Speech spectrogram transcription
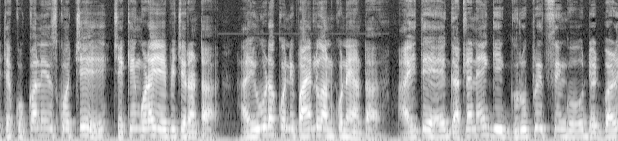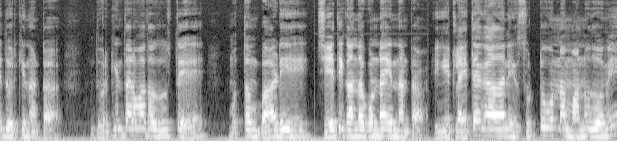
అయితే కుక్కల్ని తీసుకొచ్చి చెకింగ్ కూడా చేయించారంట. అవి కూడా కొన్ని పాయింట్లు అనుకున్నాయంట. అయితే గట్లనే ఈ గురుప్రీత్ సింగ్ డెడ్ బాడీ దొరికిందంట. దొరికిన తర్వాత చూస్తే మొత్తం బాడీ చేతికి అందకుండా అయిందంట. ఇక ఇట్లయితే కాదని చుట్టూ ఉన్న మన్ను దోమి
